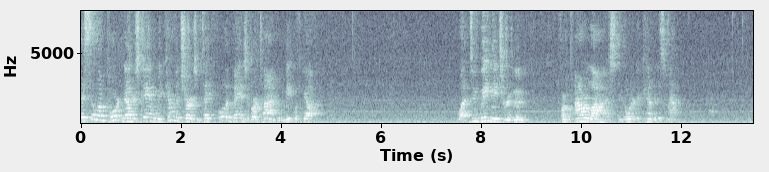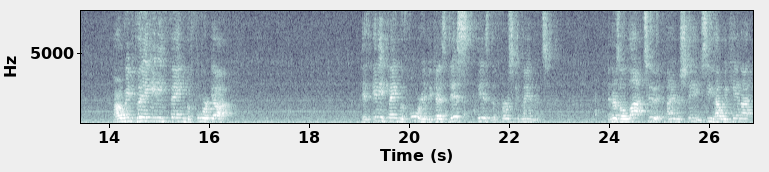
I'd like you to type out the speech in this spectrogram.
it's so important to understand when we come to church and take full advantage of our time to meet with God. What do we need to remove from our lives in order to come to this mountain? Are we putting anything before God? Is anything before Him? Because this is the first commandment. And there's a lot to it, I understand. You see how we cannot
